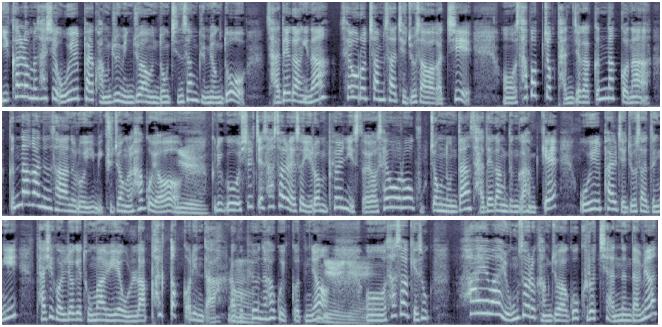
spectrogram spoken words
이 칼럼은 사실 5.18 광주 민주화 운동 진상 규명도 4대강이나 세월호 참사 제조사와 같이 어, 사법적 단죄가 끝났거나 끝나가는 사안으로 이미 규정을 하고요. 예. 그리고 실제 사설에서 이런 표현이 있어요. 세월호 국정농단 4대강 등과 함께 5.18 제조사 등이 다시 권력의 도마 위에 올라 펄떡거린다라고 음. 표현을 하고 있거든요. 예, 예. 어, 사설 계속 화해와 용서를 강조하고 그렇지 않는다면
